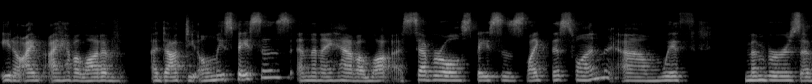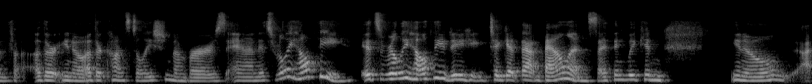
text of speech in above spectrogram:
you know I, I have a lot of adoptee only spaces. And then I have a lot, several spaces like this one um, with members of other, you know, other constellation members. And it's really healthy. It's really healthy to, to get that balance. I think we can, you know, I,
